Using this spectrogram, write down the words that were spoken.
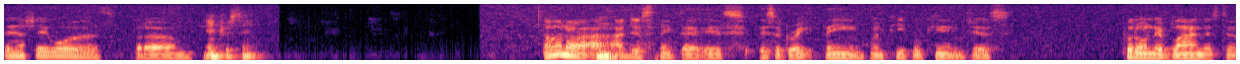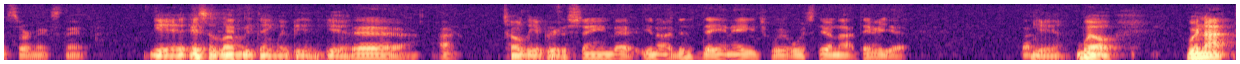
damn sure was. But um, Interesting. I don't. I, Hmm. I just think that it's it's a great thing when people can just put on their blindness to a certain extent. Yeah, it's a And- lovely thing when people. Yeah, Yeah, I, totally agree. it's a shame that you know at this day and age we're we're still not there yet. But, Yeah. Well, we're not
